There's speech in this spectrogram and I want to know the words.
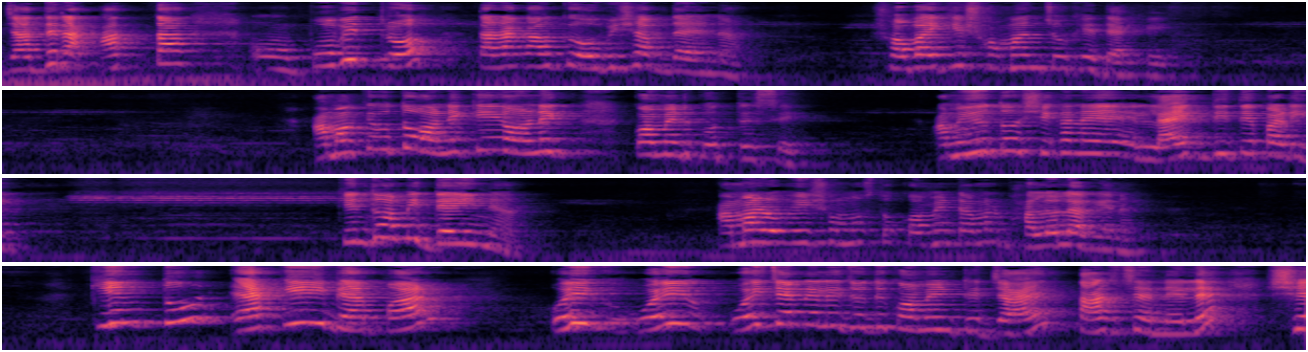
যাদের আত্মা পবিত্র, তারা কাউকে অভিশাপ দেয় না। সবাইকে সমান চোখে দেখে। আমাকেও তো অনেকেই অনেক কমেন্ট করতেছে। আমিও তো সেখানে লাইক দিতে পারি। কিন্তু আমি দেই না। আমার ওই সমস্ত কমেন্ট আমার ভালো লাগে না। কিন্তু একই ব্যাপার ওই ওই ওই চ্যানেলে যদি কমেন্টে যায়, তার চ্যানেলে সে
